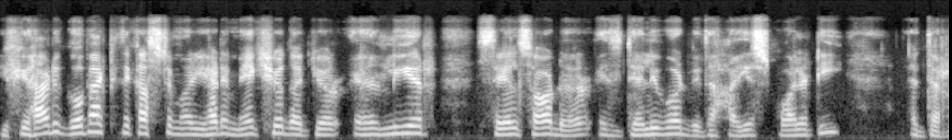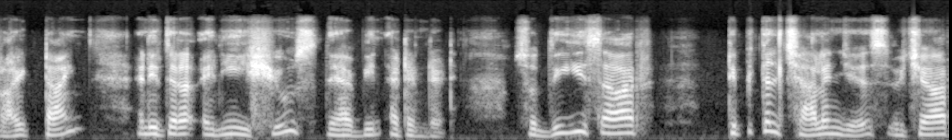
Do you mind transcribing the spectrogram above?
if you have to go back to the customer, you have to make sure that your earlier sales order is delivered with the highest quality at the right time. And if there are any issues, they have been attended. So these are typical challenges which are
